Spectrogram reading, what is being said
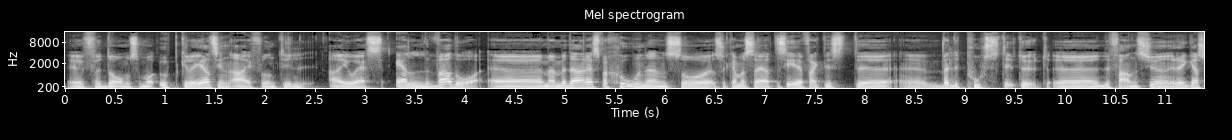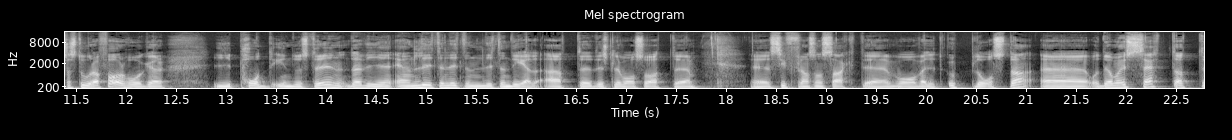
Eh, för de som har uppgraderat sin iPhone till iOS 11. Då. Eh, men med den reservationen så, så kan man säga att det ser faktiskt eh, väldigt positivt ut. Det fanns ju ganska stora farhågor i poddindustrin där vi en liten, liten, liten del att det skulle vara så att Eh, siffran som sagt eh, var väldigt uppblåsta eh, och det har man ju sett att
